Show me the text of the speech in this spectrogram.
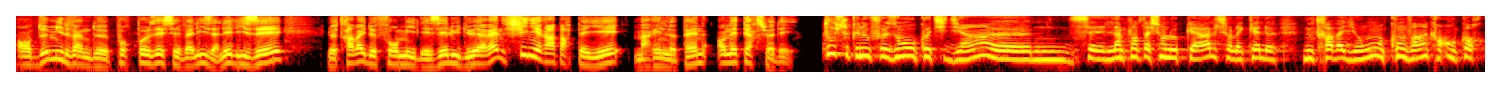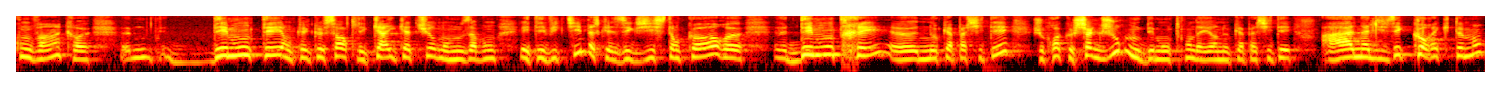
en 2022 pour poser ses valises à l'Élysée Le travail de fourmi des élus du RN finira par payer. Marine Le Pen en est persuadée. Tout ce que nous faisons au quotidien, euh, c'est l'implantation locale sur laquelle nous travaillons, convaincre, encore convaincre, euh, démonter en quelque sorte les caricatures dont nous avons été victimes, parce qu'elles existent encore, euh, démontrer nos capacités. Je crois que chaque jour, nous démontrons d'ailleurs nos capacités à analyser correctement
